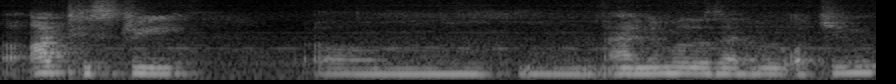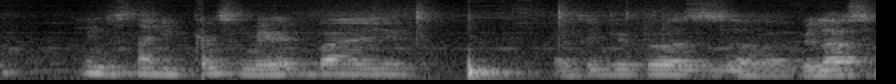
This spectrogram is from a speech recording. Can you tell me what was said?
uh, art history, um, animals, animal watching, Hindustani. It was made by, I think it was uh, Vilas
